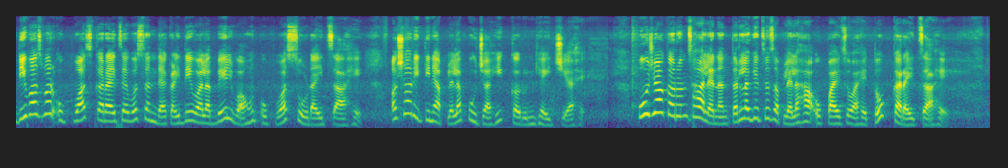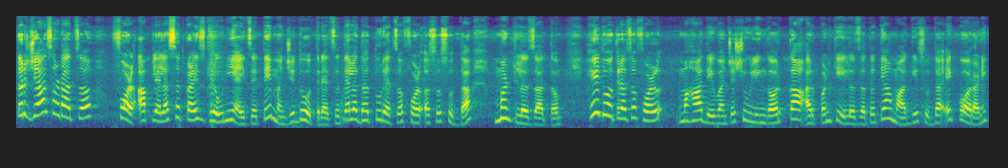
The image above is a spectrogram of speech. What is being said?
दिवसभर उपवास करायचा आहे व संध्याकाळी देवाला बेल वाहून उपवास सोडायचा आहे. अशा रीतीने आपल्याला पूजाही करून घ्यायची आहे. पूजा करून झाल्यानंतर लगेचच आपल्याला हा उपाय जो आहे तो करायचा आहे. तर ज्या झाडाचं फळ आपल्याला सकाळीच घेऊन यायचं आहे ते म्हणजे धोत्र्याचं. त्याला धतुऱ्याचं फळ असं सुद्धा म्हटलं जातं. हे धोत्र्याचं फळ महादेवांच्या शिवलिंगावर का अर्पण केलं जातं त्यामागे सुद्धा एक पौराणिक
